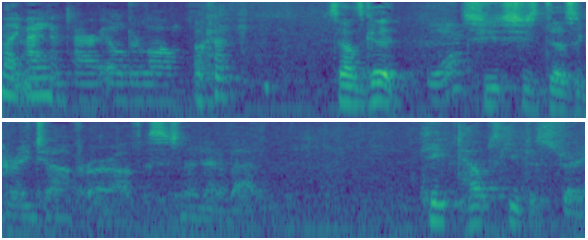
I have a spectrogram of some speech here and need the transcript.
Like me. McIntyre Elder Law. Okay. Sounds good. Yeah. She, she does a great job for our office, there's no doubt about it. Keep Helps keep us straight.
